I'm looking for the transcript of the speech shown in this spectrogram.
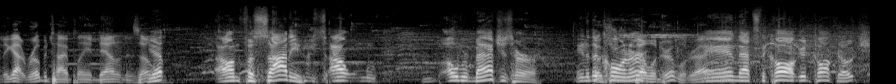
they got Robitaille playing down in his own. Yep. On Fasadi, who's out overmatches her into the Coach corner. Double dribbled, right? And that's the call. Good call, coach.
